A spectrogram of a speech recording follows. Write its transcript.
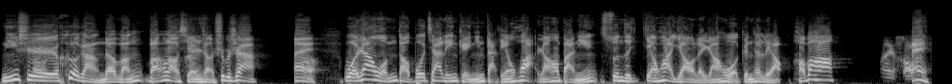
您是鹤岗的王王老先生是不是？哎，我让我们导播嘉林给您打电话，然后把您孙子电话要来，然后我跟他聊，好不好？哎，好。哎，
